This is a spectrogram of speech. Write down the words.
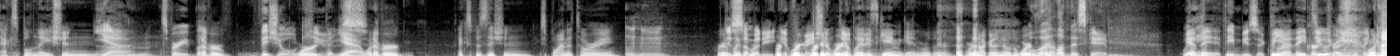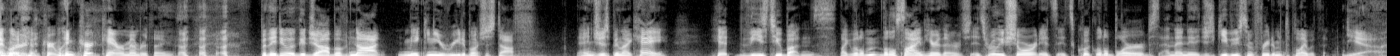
explanation. Yeah, um, it's very like, whatever visual word cues. that yeah, whatever exposition, explanatory. Mm-hmm. We're gonna play, somebody we're, we're, we're, gonna we're gonna play this game again where we're not gonna know the word. Oh, I love this game. We Yeah, need they- theme music. But yeah, they Kurt do Tries to think when, I, when. Kurt, when Kurt can't remember things. but they do a good job of not making you read a bunch of stuff and just being like, "Hey, hit these two buttons." Like little little sign here there. It's really short. It's it's quick little blurbs and then they just give you some freedom to play with it. Yeah,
